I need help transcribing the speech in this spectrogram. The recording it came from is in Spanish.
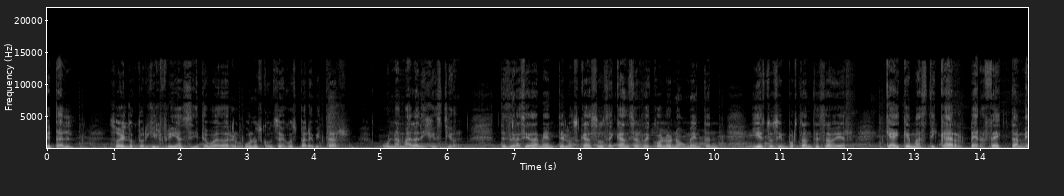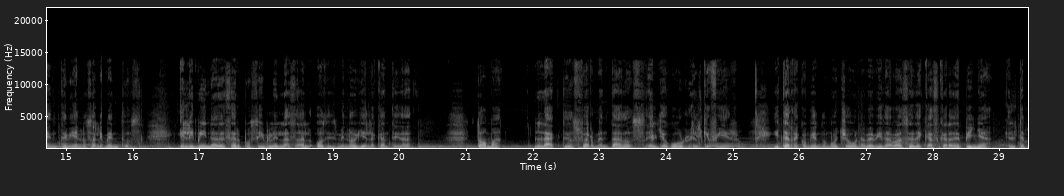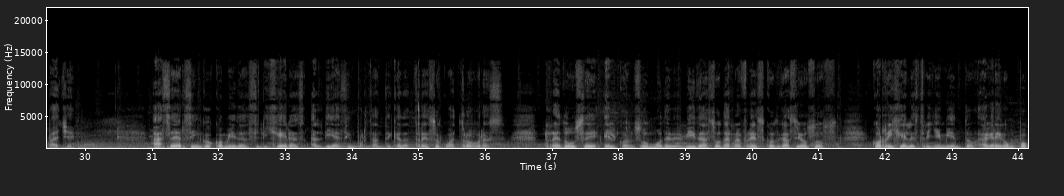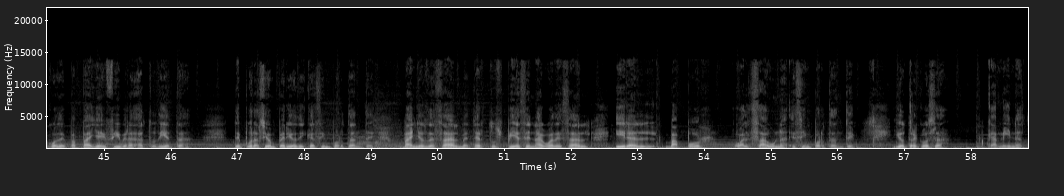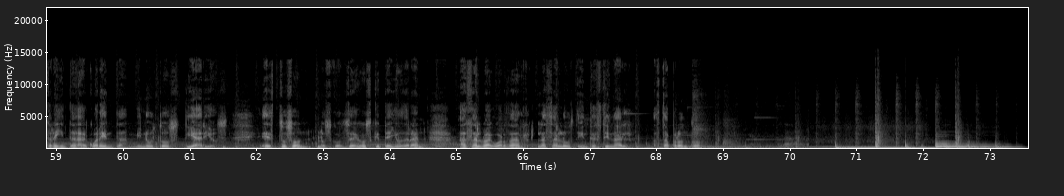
¿Qué tal? Soy el doctor Gil Frías y te voy a dar algunos consejos para evitar una mala digestión. Desgraciadamente los casos de cáncer de colon aumentan y esto es importante saber que hay que masticar perfectamente bien los alimentos. Elimina de ser posible la sal o disminuye la cantidad. Toma lácteos fermentados, el yogur, el kefir, y te recomiendo mucho una bebida a base de cáscara de piña, el tepache. Hacer cinco comidas ligeras al día es importante cada tres o cuatro horas. Reduce el consumo de bebidas o de refrescos gaseosos. Corrige el estreñimiento. Agrega un poco de papaya y fibra a tu dieta. Depuración periódica es importante. Baños de sal, meter tus pies en agua de sal, ir al vapor o al sauna es importante. Y otra cosa, camina 30 a 40 minutos diarios. Estos son los consejos que te ayudarán a salvaguardar la salud intestinal. Hasta pronto.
